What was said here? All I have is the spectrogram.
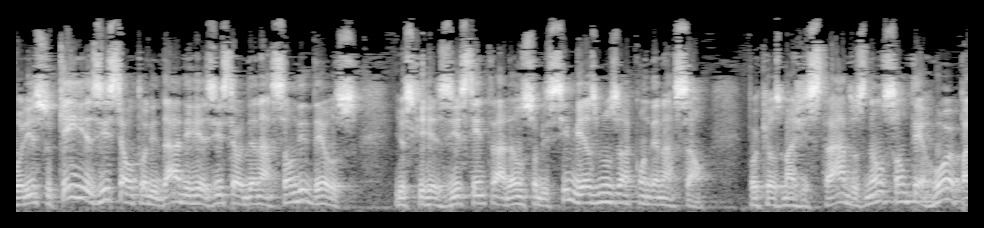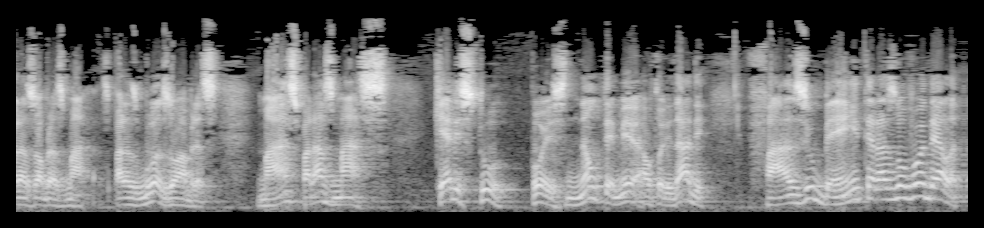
Por isso, quem resiste à autoridade resiste à ordenação de Deus, e os que resistem entrarão sobre si mesmos a condenação porque os magistrados não são terror para as obras más, para as boas obras, mas para as más. Queres tu, pois, não temer a autoridade? Faze o bem e terás louvor dela,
